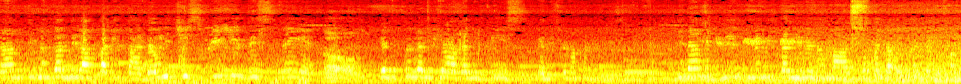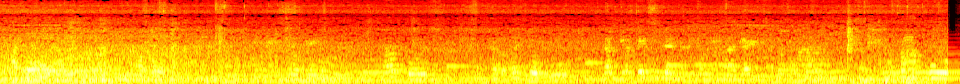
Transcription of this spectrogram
nang tinanggal nila ang palitada, which is really this thing. Oo. Ganito lang siya, kanipis. Ganito lang kanipis. Ginamit nila, ginamitan nila ng maso, kala o kala pang kain. Oo. So, ayun. Tapos, ito naglagay sila ng mga, mga, mga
